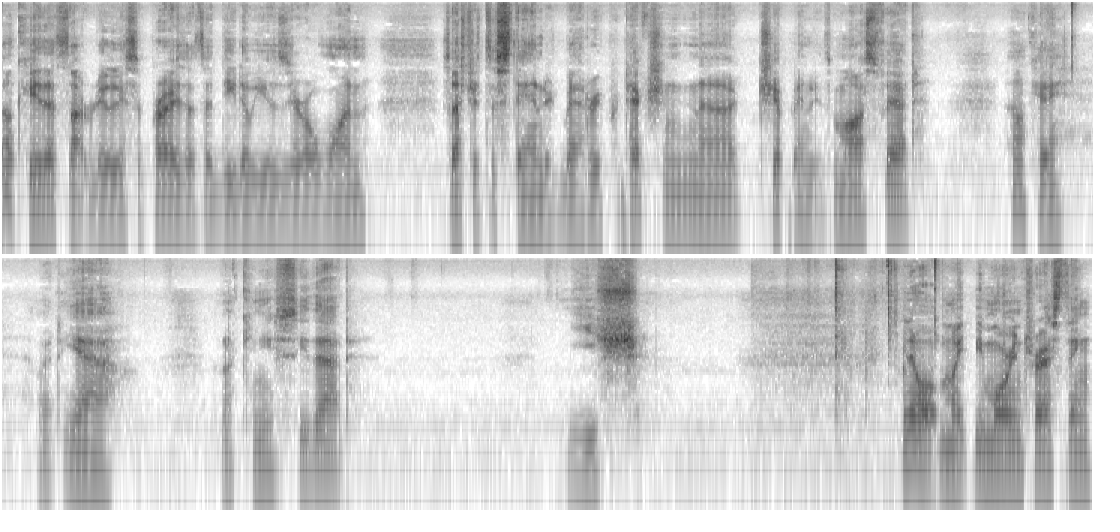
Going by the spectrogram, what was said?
Okay, that's not really a surprise. That's a DW01. So that's just a standard battery protection uh, chip and it's MOSFET. Okay, but yeah. Now, can you see that? Yeesh. You know what might be more interesting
